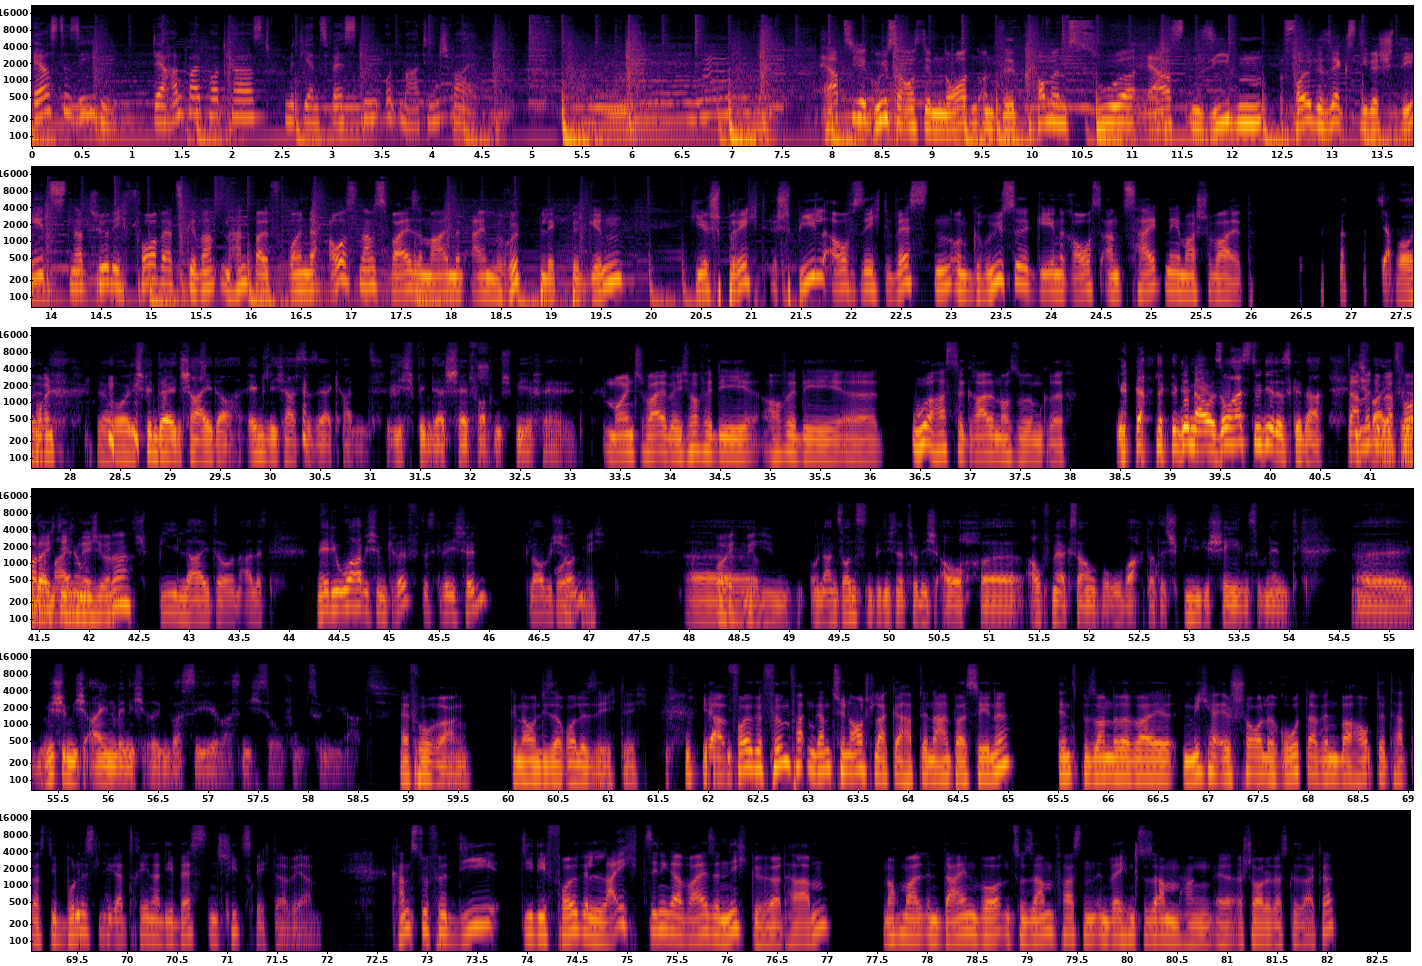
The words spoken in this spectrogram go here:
Erste Sieben, der Handball-Podcast mit Jens Westen und Martin Schwalb. Herzliche Grüße aus dem Norden und willkommen zur ersten sieben Folge 6, die wir stets natürlich vorwärtsgewandten Handballfreunde ausnahmsweise mal mit einem Rückblick beginnen. Hier spricht Spielaufsicht Westen und Grüße gehen raus an Zeitnehmer Schwalb. Jawohl, Moin. jawohl, ich bin der Entscheider. Endlich hast du es erkannt. Ich bin der Chef auf dem Spielfeld. Moin Schwalbe, ich hoffe, die, hoffe, die äh, Uhr hast du gerade noch so im Griff. Ja, genau, so hast du dir das gedacht. Damit überfordere ich Meinung, dich nicht, oder? Spielleiter und alles. Nee, die Uhr habe ich im Griff, das kriege ich hin, glaube ich Freut schon. Mich. Freut mich. Ähm, und ansonsten bin ich natürlich auch äh, aufmerksamer Beobachter des Spielgeschehens und ent, äh, mische mich ein, wenn ich irgendwas sehe, was nicht so funktioniert. Hervorragend. Genau in dieser Rolle sehe ich dich. Ja, Folge 5 hat einen ganz schönen Ausschlag gehabt in der Handballszene. Insbesondere, weil Michael Schorle-Roth darin behauptet hat, dass die Bundesliga-Trainer die besten Schiedsrichter wären. Kannst du für die, die die Folge leichtsinnigerweise nicht gehört haben, nochmal in deinen Worten zusammenfassen, in welchem Zusammenhang äh, Schorle das gesagt hat?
